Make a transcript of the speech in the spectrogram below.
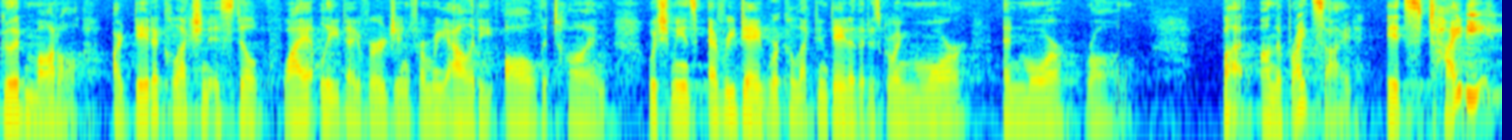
good model, our data collection is still quietly diverging from reality all the time, which means every day we're collecting data that is growing more and more wrong. But on the bright side, it's tidy.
